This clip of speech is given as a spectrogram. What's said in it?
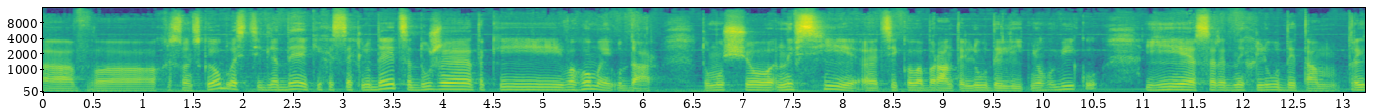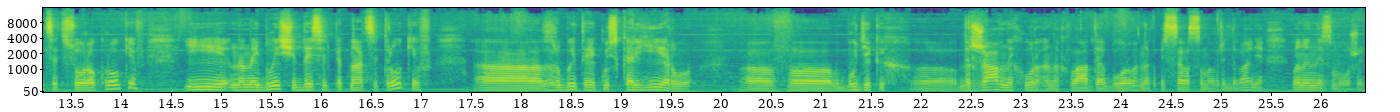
е, В Херсонській області для деяких із цих людей це дуже такий вагомий удар, тому що не всі е, ці колаборанти люди літнього віку. Є серед них люди там 30-40 років, і на найближчі 10-15 років е, зробити якусь кар'єру е, в будь-яких державних органах влади або органах місцевого самоврядування вони не зможуть.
